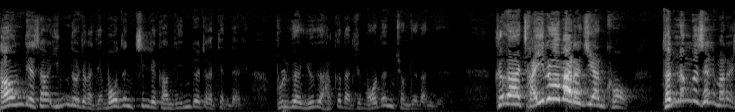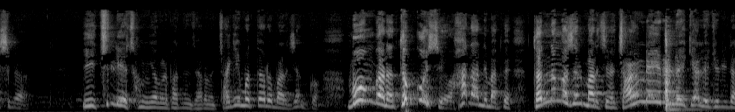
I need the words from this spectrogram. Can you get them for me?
가운데서 인도자가 돼 모든 진리 가운데 인도자가 된다 불교 유교 할 것 없이 모든 종교 가운데 그가 자유로 말하지 않고 듣는 것을 말하시며 이 진리의 성령을 받은 사람은 자기 멋대로 말하지 않고 뭔가는 듣고 있어요. 하나님 앞에 듣는 것을 말하시면 장래일을 너희에게 알려주리라.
